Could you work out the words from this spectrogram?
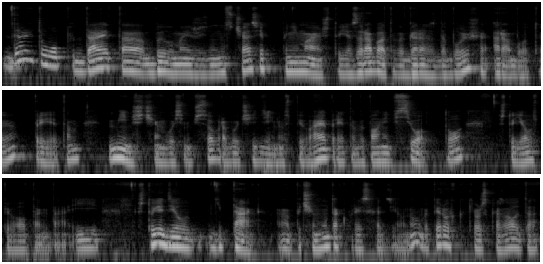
да, это опыт, да, это было в моей жизни, но сейчас я понимаю, что я зарабатываю гораздо больше, а работаю при этом меньше, чем 8 часов в рабочий день, успевая при этом выполнять все то, что я успевал тогда. И что я делал не так, а почему так происходило? Ну, во-первых, как я уже сказал, это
